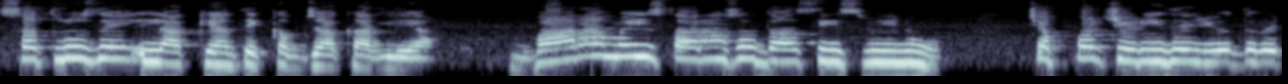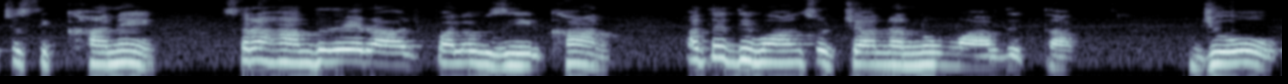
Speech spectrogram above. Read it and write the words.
ਸਤਲੁਜ ਦੇ ਇਲਾਕਿਆਂ ਤੇ ਕਬਜ਼ਾ ਕਰ ਲਿਆ। 12 ਮਈ 1710 ਈਸਵੀ ਨੂੰ ਚੱਪਰਚਿੜੀ ਦੇ ਯੁੱਧ ਵਿੱਚ ਸਿੱਖਾਂ ਨੇ ਸਰਹੰਦ ਦੇ ਰਾਜਪਾਲ ਵਜ਼ੀਰ ਖਾਨ ਅਤੇ ਦੀਵਾਨ ਸੁੱਚਾ ਨੰਨ ਮਾਰ ਦਿੱਤਾ, ਜੋ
